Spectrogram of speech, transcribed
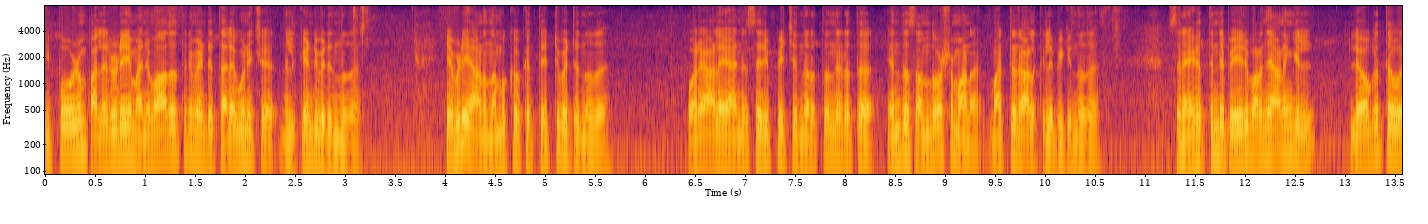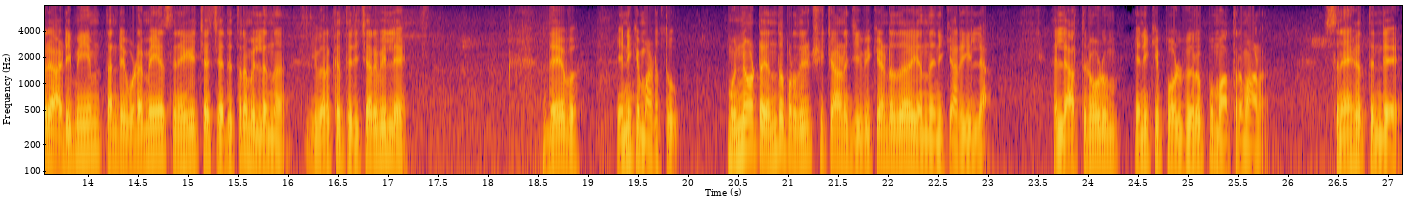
ഇപ്പോഴും പലരുടെയും അനുവാദത്തിന് വേണ്ടി തലകുനിച്ച് നിൽക്കേണ്ടി വരുന്നത്? എവിടെയാണ് നമുക്കൊക്കെ തെറ്റുപറ്റുന്നത്? ഒരാളെ അനുസരിപ്പിച്ച് നിർത്തുന്നിടത്ത് എന്ത് സന്തോഷമാണ് മറ്റൊരാൾക്ക് ലഭിക്കുന്നത്? സ്നേഹത്തിന്റെ പേര് പറഞ്ഞാണെങ്കിൽ ലോകത്ത് ഒരു അടിമയും തന്റെ ഉടമയെ സ്നേഹിച്ച ചരിത്രമില്ലെന്ന് ഇവർക്ക് തിരിച്ചറിവില്ലേ? ദേവ് എനിക്ക് മടുത്തു. മുന്നോട്ട് എന്ത് പ്രതീക്ഷിച്ചാണ് ജീവിക്കേണ്ടത് എന്ന് എനിക്കറിയില്ല. എല്ലാത്തിനോടും എനിക്കിപ്പോൾ വെറുപ്പ് മാത്രമാണ്. സ്നേഹത്തിന്റെ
